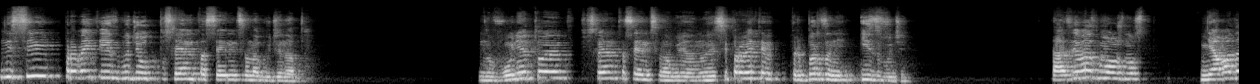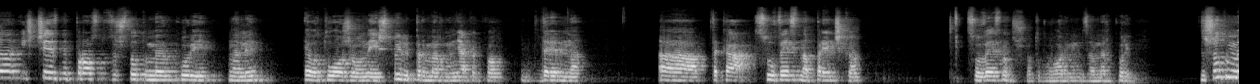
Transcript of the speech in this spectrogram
не си правете изводи от последната седмица на годината. Новолунието е последната седмица на година, но не си правете прибързани изводи. Тази възможност няма да изчезне просто защото Меркурий нали, е отложил нещо или примерно някаква дребна а, така словесна пречка. Словесна, защото говорим за Меркурий. Защото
